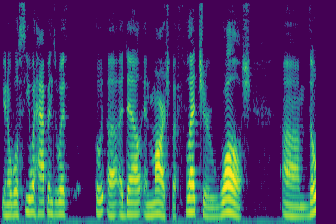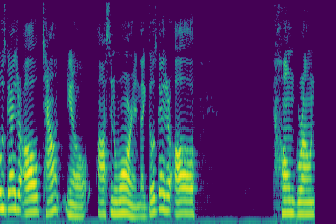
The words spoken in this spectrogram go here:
You know, we'll see what happens with uh, Adell and Marsh, but Fletcher, Walsh, um, those guys are all talent. You know, Austin Warren, like those guys are all homegrown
